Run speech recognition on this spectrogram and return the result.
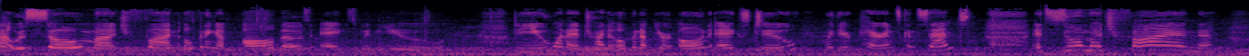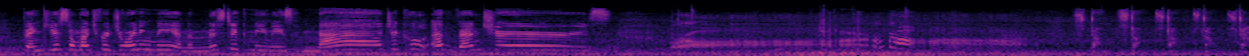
that was so much fun opening up all those eggs with you. Do you want to try to open up your own eggs too with your parents' consent? It's so much fun. Thank you so much for joining me in the Mystic Mimi's magical adventures. Stomp, stomp, stomp, stomp, stomp.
